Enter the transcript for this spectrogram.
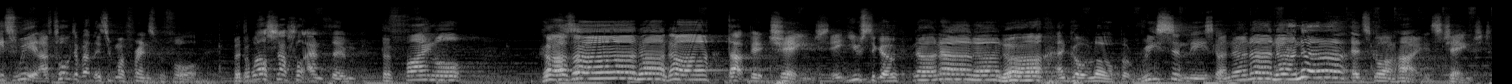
it's weird. I've talked about this with my friends before, but the Welsh national anthem, the final. "Gaza, na, na," That bit changed. It used to go na na na na and go low, but recently it's gone na na na na. It's gone high. It's changed.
